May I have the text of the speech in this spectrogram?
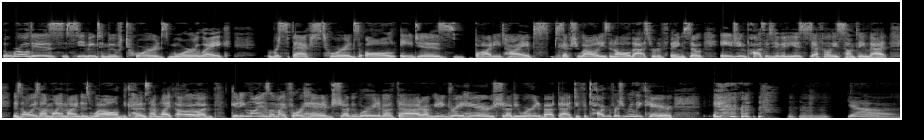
the world is seeming to move towards more like respect towards all ages, body types, sexualities, and all that sort of thing. So aging positivity is definitely something that is always on my mind as well because I'm like, oh, I'm getting lines on my forehead. Should I be worried about that? Or I'm getting gray hair. Should I be worried about that? Do photographers really care? mm-hmm. Yeah.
